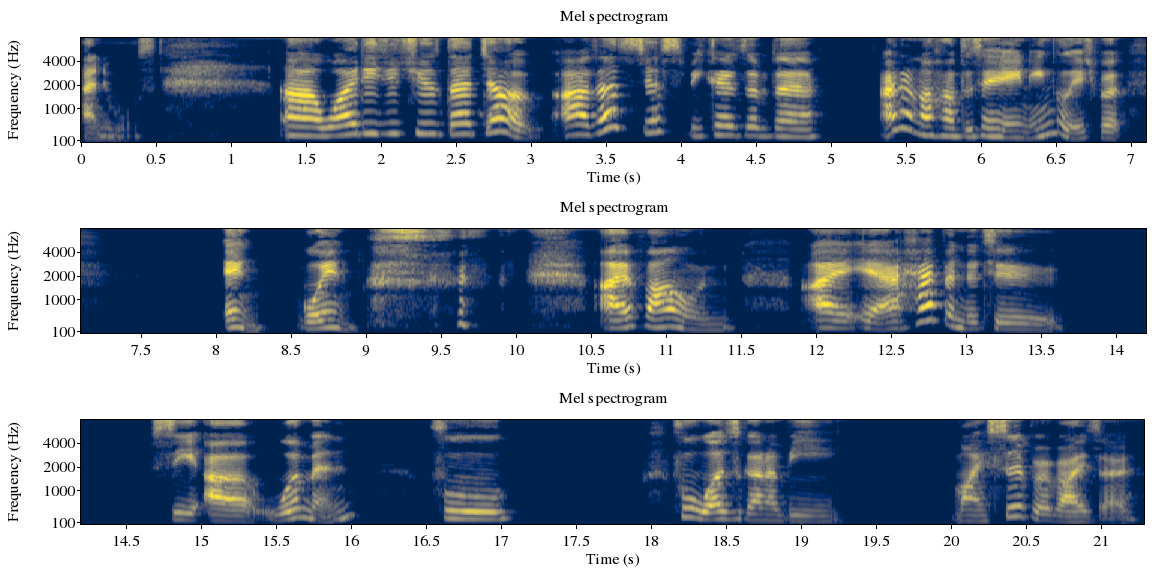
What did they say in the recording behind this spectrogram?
animals uh, why did you choose that job? Uh, that's just because of the, I don't know how to say it in English, but eng, going. I found, I, I happened to see a woman who, who was gonna be my supervisor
